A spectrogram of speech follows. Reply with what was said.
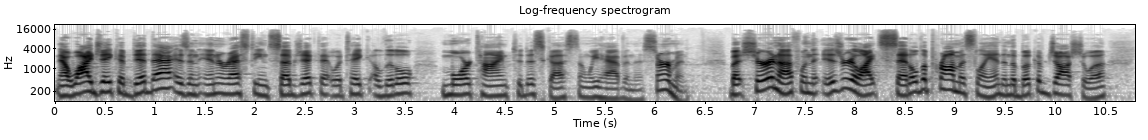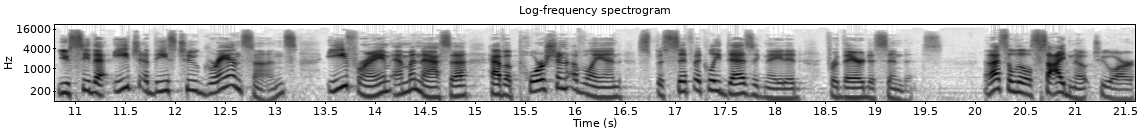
Now, why Jacob did that is an interesting subject that would take a little more time to discuss than we have in this sermon. But sure enough, when the Israelites settle the promised land in the book of Joshua, you see that each of these two grandsons, Ephraim and Manasseh, have a portion of land specifically designated for their descendants. Now, that's a little side note to our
